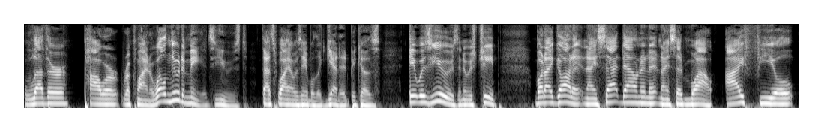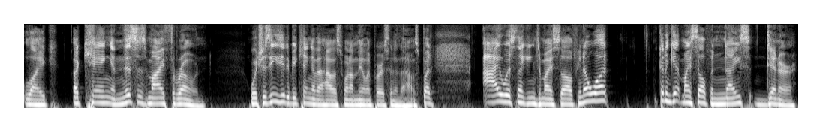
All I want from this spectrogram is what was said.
leather power recliner. Well, new to me, it's used. That's why I was able to get it because it was used and it was cheap. But I got it and I sat down in it and I said, "Wow, I feel like a king, and this is my throne." Which is easy to be king of the house when I'm the only person in the house, but. I was thinking to myself, you know what? Going to get myself a nice dinner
